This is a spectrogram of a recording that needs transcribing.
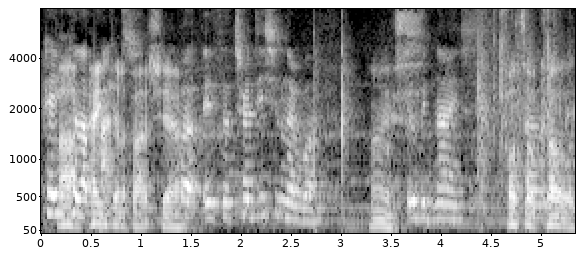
painkiller Ah, patch. painkiller patch, yeah. But it's a traditional one. Nice. It would be nice. Hot or Um, cold?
